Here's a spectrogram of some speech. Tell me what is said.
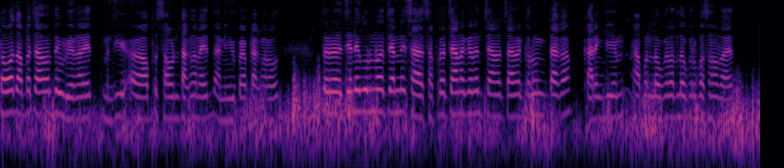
तेव्हाच आपल्या चॅनलवर ते व्हिडिओ येणार आहेत. म्हणजे आपण साऊंड टाकणार आहेत आणि यू टाकणार आहोत. तर जेणेकरून त्यांनी सा सबस्क्राईब चॅनल करून. चॅनल चॅनल करून टाका. कारण की आपण लवकरात लवकर बसवणार आहेत.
